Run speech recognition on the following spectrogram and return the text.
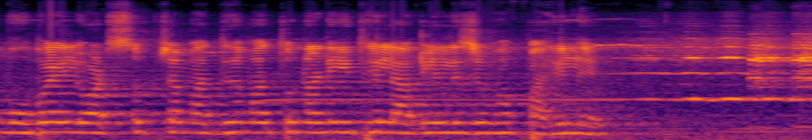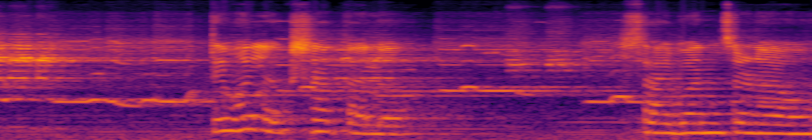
मोबाईल व्हॉट्सअपच्या माध्यमातून आणि इथे लागलेले जेव्हा पाहिले तेव्हा लक्षात आलं साहेबांचं नाव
